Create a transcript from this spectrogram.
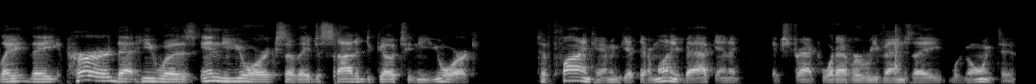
They, they heard that he was in New York, so they decided to go to New York to find him and get their money back and extract whatever revenge they were going to.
